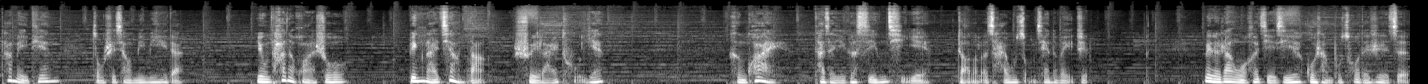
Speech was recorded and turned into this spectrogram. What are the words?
他每天总是笑眯眯的。用他的话说：“兵来将挡，水来土掩。”很快。他在一个私营企业找到了财务总监的位置。为了让我和姐姐过上不错的日子，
